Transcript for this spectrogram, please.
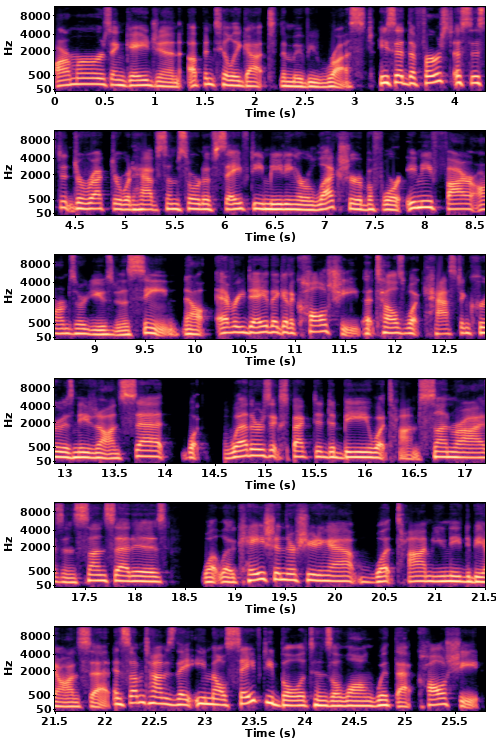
armorers engage in up until he got to the movie Rust. He said the first assistant director would have some sort of safety meeting or lecture before any firearms are used in a scene. Now, every day they get a call sheet that tells what cast and crew is needed on set, what weather is expected to be, what time sunrise and sunset is. What location they're shooting at, what time you need to be on set. And sometimes they email safety bulletins along with that call sheet.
